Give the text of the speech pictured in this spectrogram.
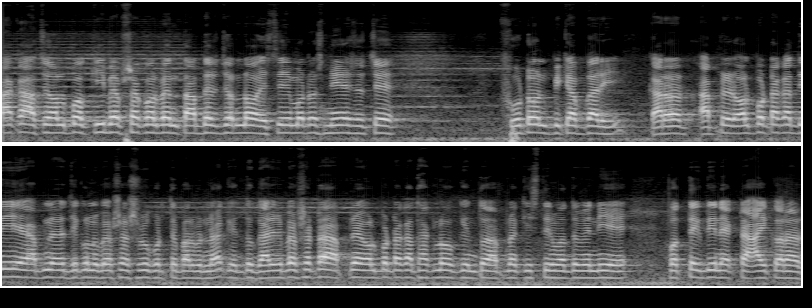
টাকা আছে অল্প, কি ব্যবসা করবেন, তাদের জন্য এসি মোটরস নিয়ে এসেছে ফুটন পিক গাড়ি, কারণ আপনার অল্প টাকা দিয়ে আপনি যে কোনো ব্যবসা শুরু করতে পারবেন না, কিন্তু গাড়ির ব্যবসাটা আপনি অল্প টাকা থাকলেও কিন্তু আপনার কিস্তির মাধ্যমে নিয়ে প্রত্যেক দিন একটা আয় করার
